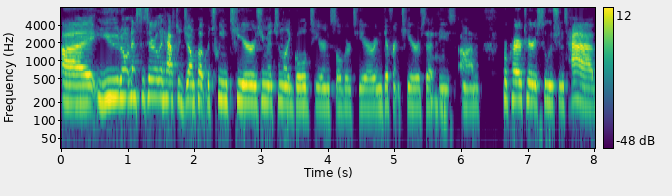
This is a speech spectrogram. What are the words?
uh, you don't necessarily have to jump up between tiers. You mentioned like gold tier and silver tier and different tiers that mm-hmm. these um, proprietary solutions have.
